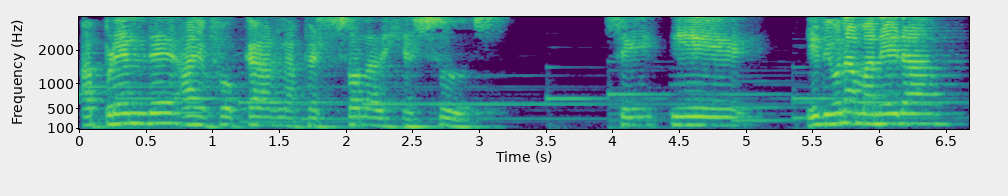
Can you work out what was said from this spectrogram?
aprende a enfocar la persona de Jesús. ¿sí? Y, de una manera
